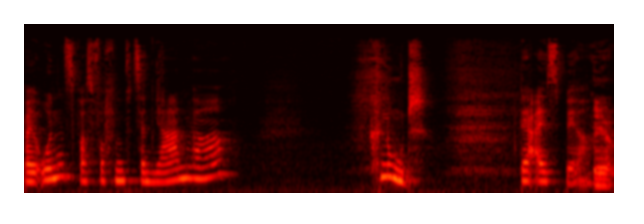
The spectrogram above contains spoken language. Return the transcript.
bei uns, was vor 15 Jahren war. Knut, der Eisbär. Ja.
